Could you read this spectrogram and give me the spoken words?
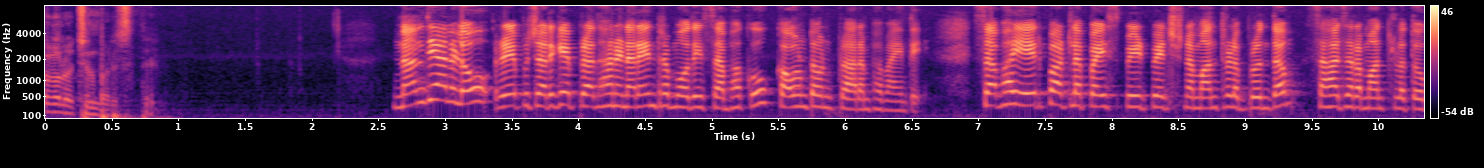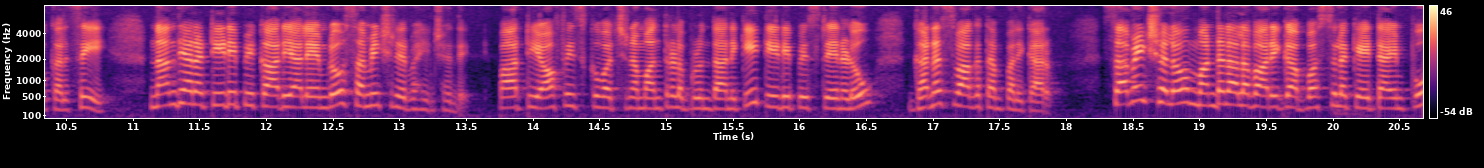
వచ్చిన పరిస్థితి. నంద్యాలలో రేపు జరిగే ప్రధాని నరేంద్ర మోదీ సభకు కౌంటౌన్ ప్రారంభమైంది. సభ ఏర్పాట్లపై స్పీడ్ పెంచిన మంత్రుల బృందం సహచర మంత్రులతో కలిసి నంద్యాల టీడీపీ కార్యాలయంలో సమీక్ష నిర్వహించింది. పార్టీ ఆఫీసుకు వచ్చిన మంత్రుల బృందానికి టీడీపీ శ్రేణులు ఘన స్వాగతం పలికారు. సమీక్షలో మండలాల వారీగా బస్సుల కేటాయింపు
